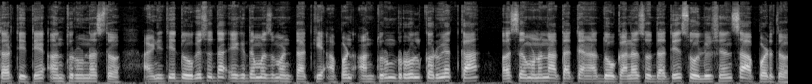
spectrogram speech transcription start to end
तर तिथे अंथरूण असतं. आणि ते दोघे सुद्धा एकदमच म्हणतात की आपण अंथरूण रोल करूयात का? असं म्हणून आता त्यांना दोघांना सुद्धा ते सोल्युशन सापडतं.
